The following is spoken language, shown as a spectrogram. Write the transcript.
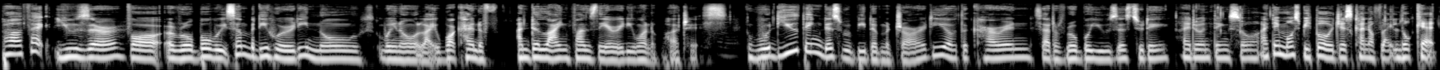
perfect user for a robo would be somebody who already knows, you know, like what kind of underlying funds they already want to purchase. Would you think this would be the majority of the current set of robo users today? I don't think so. I think most people would just kind of like look at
